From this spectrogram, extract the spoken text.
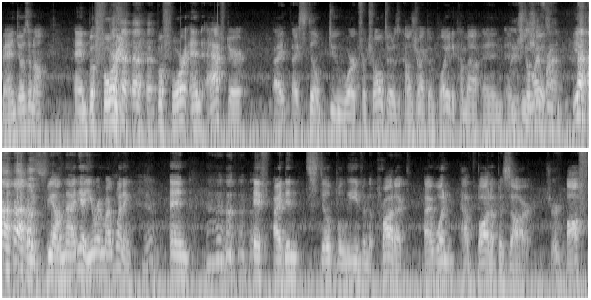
Banjos and all. And before before and after, I, I still do work for Troll and Toad as a contract employee to come out and, and Well, you're do still my friend. Yeah. I mean, So- beyond that, yeah, you were in my wedding. Yeah. And if I didn't still believe in the product, I wouldn't have bought a bazaar sure. off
